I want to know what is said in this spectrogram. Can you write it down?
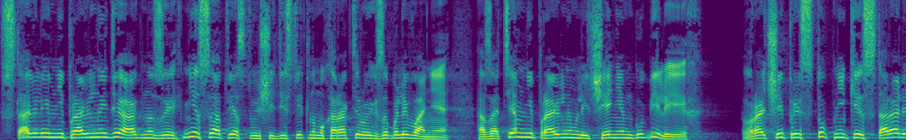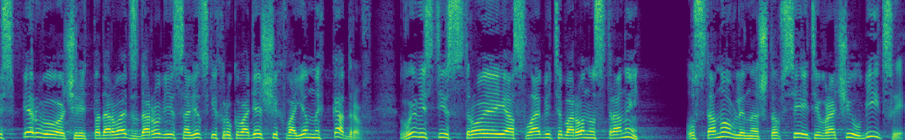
ставили им неправильные диагнозы, не соответствующие действительному характеру их заболевания, а затем неправильным лечением губили их – Врачи-преступники старались в первую очередь подорвать здоровье советских руководящих военных кадров, вывести из строя и ослабить оборону страны. Установлено, что все эти врачи-убийцы,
